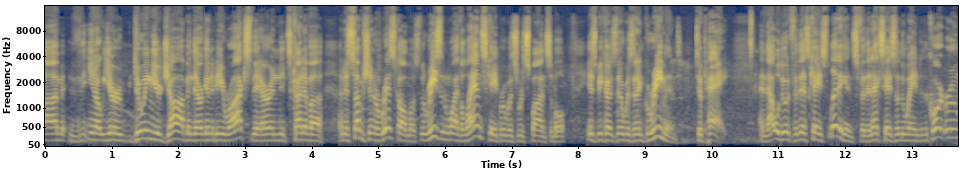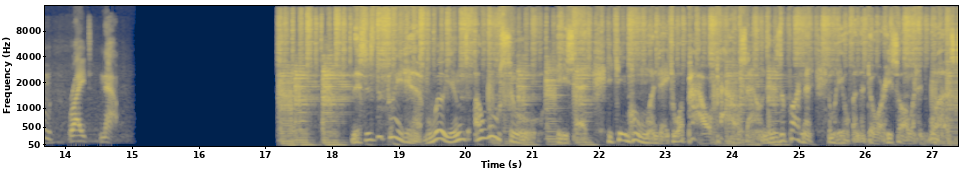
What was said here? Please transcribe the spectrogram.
Um, th- you know, you're doing your job, and there are going to be rocks there, and it's kind of a an assumption, a risk almost. The reason why the landscaper was responsible is because there was an agreement to pay, and that will do it for this case. Litigants for the next case on the way into the courtroom right now. This is the plaintiff, Williams Owusu. He said he came home one day to a pow pow sound in his apartment, and when he opened the door, he saw what it was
